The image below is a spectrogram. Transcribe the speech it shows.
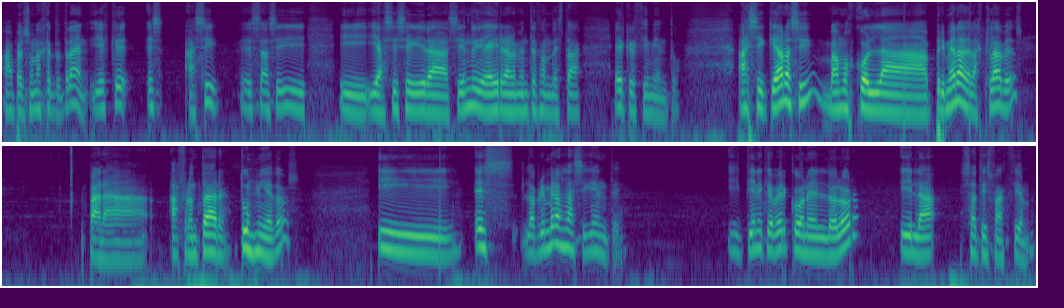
a personas que te traen. Y es que es así, es así y, y, así seguirá siendo y ahí realmente es donde está el crecimiento. Así que ahora sí, vamos con la primera de las claves para afrontar tus miedos. Y es la primera es la siguiente. Y tiene que ver con el dolor y la satisfacción.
